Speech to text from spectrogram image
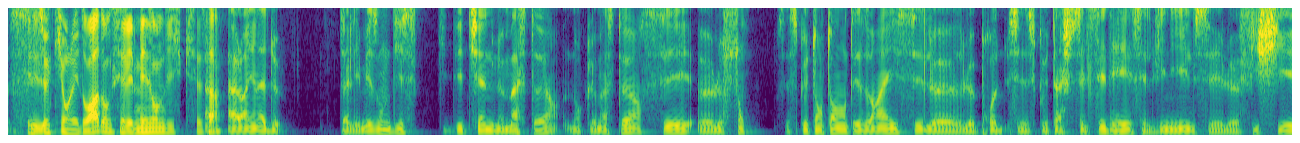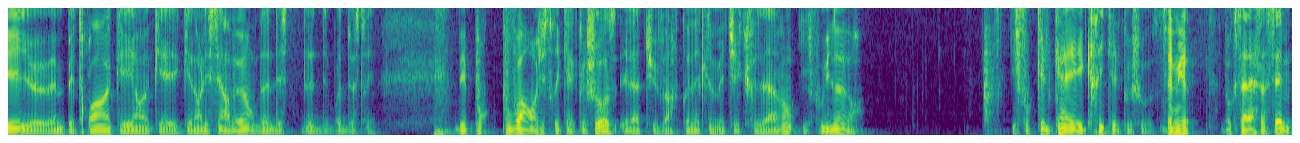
c'est C'est- ceux qui ont les droits, donc c'est les maisons de disques, c'est ça? Ah, Alors il y en a deux. Tu as les maisons de disques qui détiennent le master. Donc le master, c'est euh, le son. C'est ce que tu entends dans tes oreilles, c'est le, le c'est ce que t'as- c'est le CD, c'est le vinyle, c'est le fichier euh, MP3 qui est, qui, est, qui est dans les serveurs de- de- de- des boîtes de stream. Mais pour pouvoir enregistrer quelque chose, et là tu vas reconnaître le métier que je faisais avant, il faut une œuvre. Il faut que quelqu'un ait écrit quelque chose. C'est mieux. Donc ça, la SACEM,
